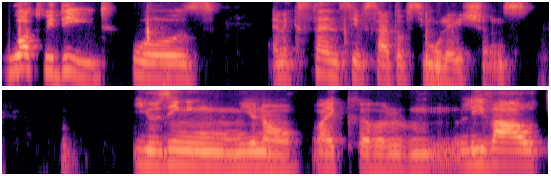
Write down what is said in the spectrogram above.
what we did was an extensive set of simulations using, you know, like um, leave out,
